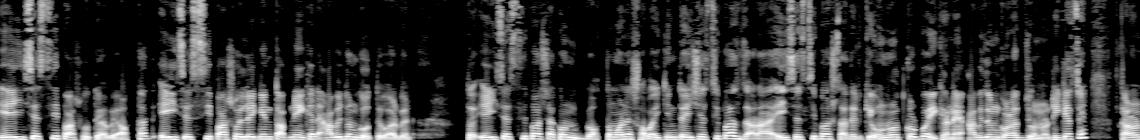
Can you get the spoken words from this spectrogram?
এইচএসসি পাস হতে হবে। অর্থাৎ এইচএসসি পাস হলে কিন্তু আপনি এখানে আবেদন করতে পারবেন। তো এইচএসসি পাস এখন বর্তমানে সবাই কিন্তু এইচএসসি পাস যারা এইচএসসি পাস তাদেরকে অনুরোধ করব এখানে আবেদন করার জন্য, ঠিক আছে? কারণ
